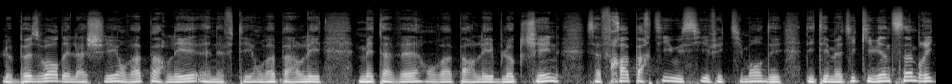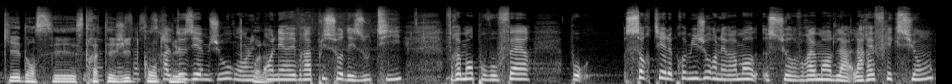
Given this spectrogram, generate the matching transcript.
le, buzzword est lâché. On va parler NFT, on va parler métavers, on va parler blockchain. Ça fera partie aussi effectivement des, des thématiques qui viennent s'imbriquer dans ces stratégies ça, de contenu. Ce sera le deuxième jour. On, voilà. on y arrivera plus sur des outils, vraiment pour vous faire, pour sortir le premier jour, on est vraiment sur vraiment de la, la, réflexion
